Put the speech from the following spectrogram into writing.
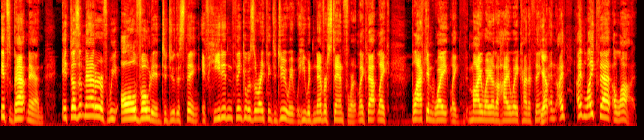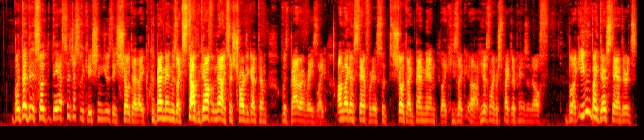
"It's Batman. It doesn't matter if we all voted to do this thing. If he didn't think it was the right thing to do, it, he would never stand for it. Like that, like black and white, like my way or the highway kind of thing. Yep. And I I like that a lot. But th- th- so they as a justification used. They showed that like because Batman is like, "Stop! Get off him now!" He starts charging at them with his batarang rays. Like, I'm not gonna stand for this. So to show that like Batman, like he's like uh, he doesn't like respect their opinions enough. But like even by their standards,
